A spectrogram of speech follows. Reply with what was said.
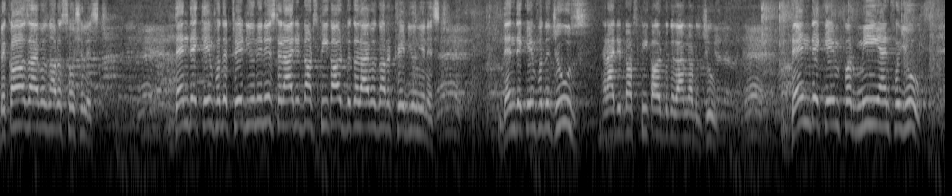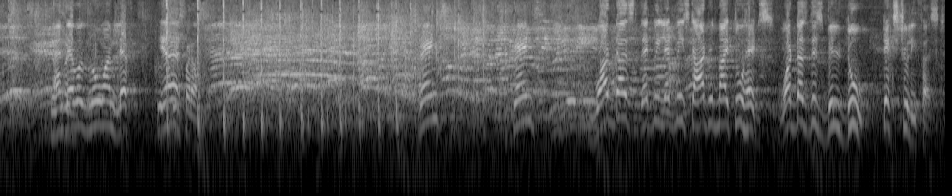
because I was not a socialist then they came for the trade unionists and I did not speak out because I was not a trade unionist. Then they came for the Jews and I did not speak out because I am not a Jew. Then they came for me and for you. And there was no one left to speak for us. Friends, friends, what does, let me, let me start with my two heads. What does this bill do textually first?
